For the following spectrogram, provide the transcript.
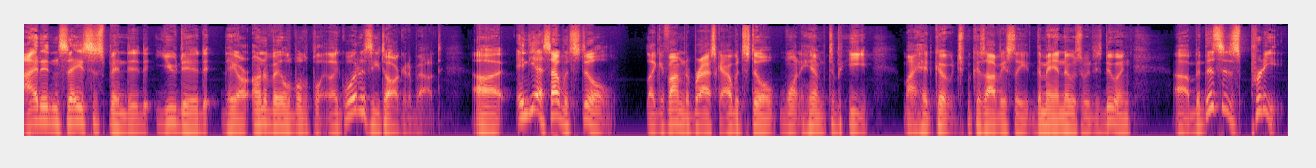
I didn't say suspended. You did. They are unavailable to play. Like, what is he talking about? Uh, and yes, I would still, like, if I'm Nebraska, I would still want him to be my head coach because obviously the man knows what he's doing. Uh, but this is pretty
